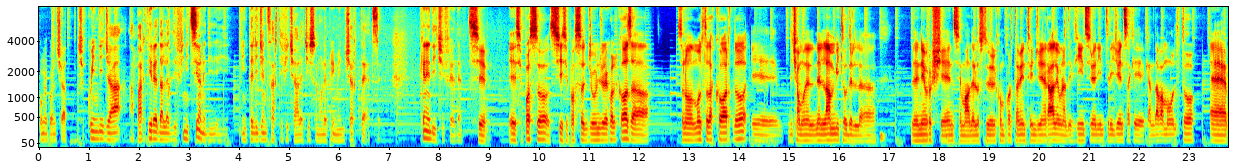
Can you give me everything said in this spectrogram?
come concetto. Cioè, quindi già a partire dalla definizione di intelligenza artificiale ci sono le prime incertezze. Che ne dici Fede? Sì, e se posso, sì, se posso aggiungere qualcosa, sono molto d'accordo e diciamo nel, nell'ambito del, delle neuroscienze, ma dello studio del comportamento in generale, una definizione di intelligenza che, che andava molto è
